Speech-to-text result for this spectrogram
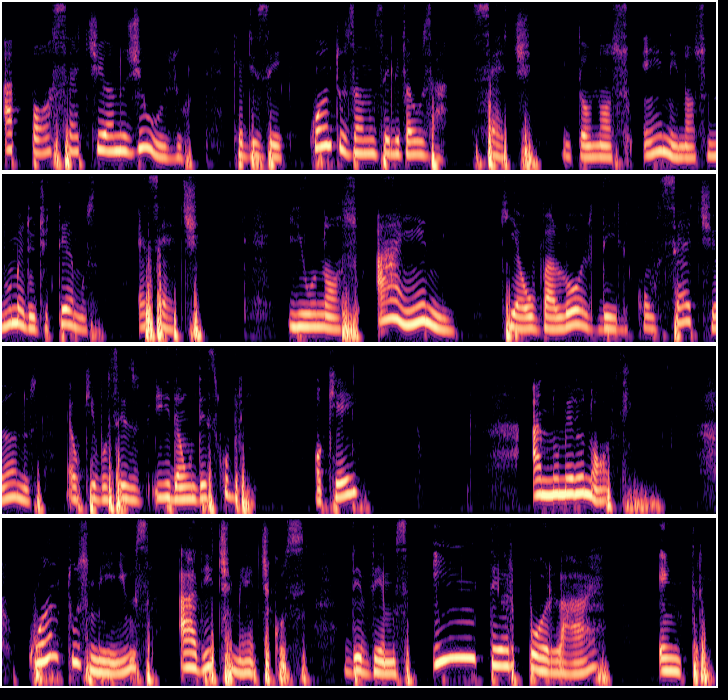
após sete anos de uso? Quer dizer, quantos anos ele vai usar? Sete. Então, nosso N, nosso número de termos, é sete. E o nosso AN, que é o valor dele com sete anos, é o que vocês irão descobrir, ok? A número 9. Quantos meios aritméticos devemos interpolar entre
